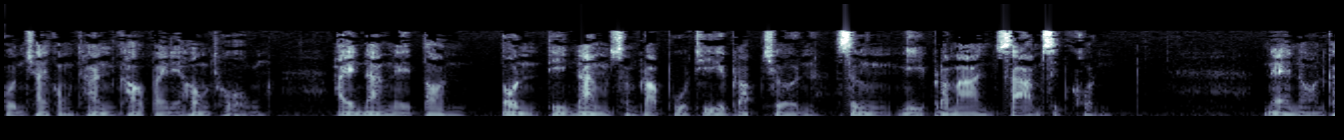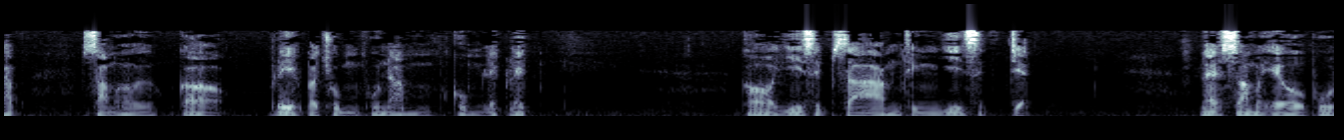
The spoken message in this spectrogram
คนใช้ของท่านเข้าไปในห้องโถง ให้นั่งในตอนต้นที่นั่งสำหรับผู้ที่รับเชิญ ซึ่งมีประมาณ 30 คน แน่นอนครับซามูเอลก็เรียกประชุมผู้นำกลุ่มเล็กๆ ข้อ 23 ถึง 27 และซามูเอลพูด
